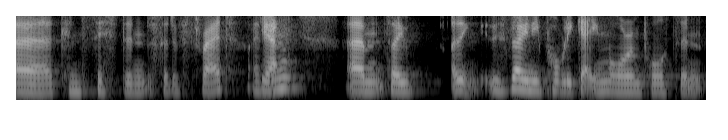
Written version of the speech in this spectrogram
a consistent sort of thread, I Yeah. think. Um, so I think this is only probably getting more important.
